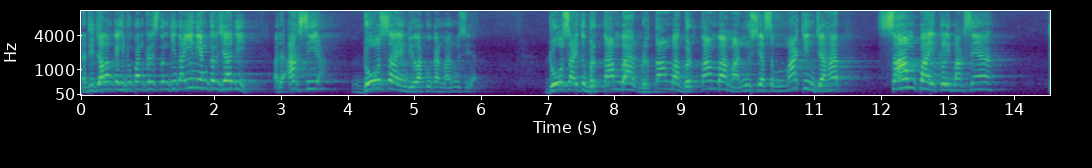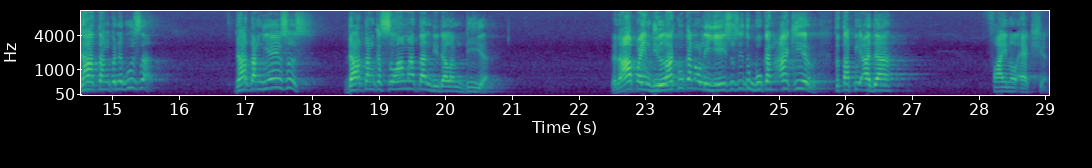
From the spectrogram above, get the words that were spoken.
Nah di dalam kehidupan Kristen kita ini yang terjadi. Ada aksi dosa yang dilakukan manusia. Dosa itu bertambah, bertambah, bertambah. Manusia semakin jahat sampai klimaksnya datang penebusan. Datang Yesus. Datang keselamatan di dalam dia. Dan apa yang dilakukan oleh Yesus itu bukan akhir. Tetapi ada final action.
